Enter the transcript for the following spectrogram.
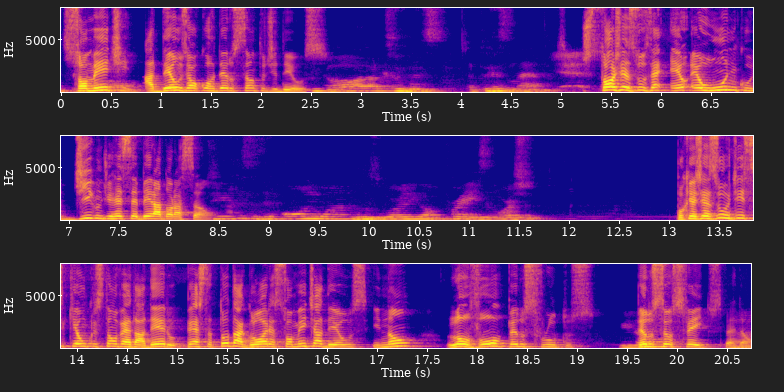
Somente a Deus e ao Cordeiro Santo de Deus. Só Jesus é, é- é o único digno de receber a adoração. Porque Jesus disse que um cristão verdadeiro presta toda a glória somente a Deus e não louvor pelos frutos, pelos seus feitos, perdão.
